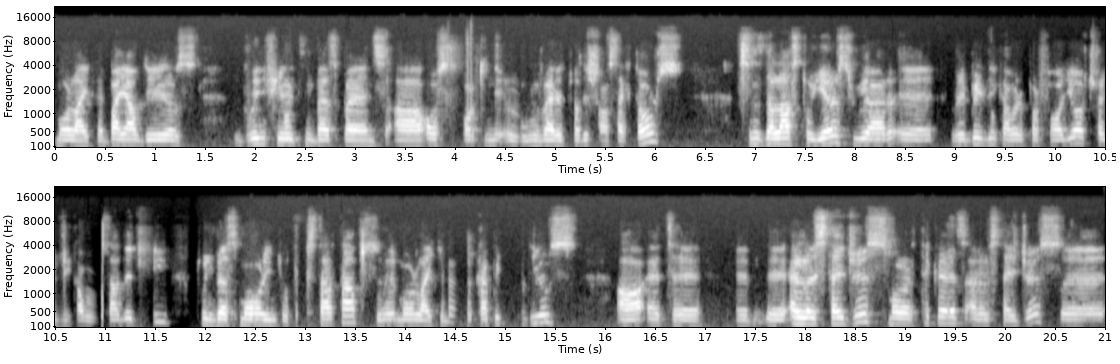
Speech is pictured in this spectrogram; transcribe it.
more like buyout deals, greenfield investments, also working with very traditional sectors. Since the last two years, we are rebuilding our portfolio, changing our strategy to invest more into startups, more like venture capital deals at uh, early stages, smaller tickets, early stages. Uh,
